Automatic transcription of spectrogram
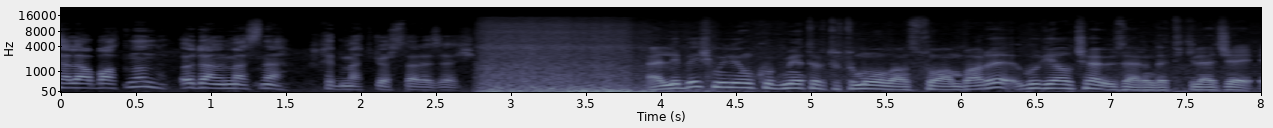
tələbatının ödənilməsinə xidmət göstərəcək. 55 milyon kubmetr tutumu olan su anbarı Qudyalçay üzərində tikiləcək.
